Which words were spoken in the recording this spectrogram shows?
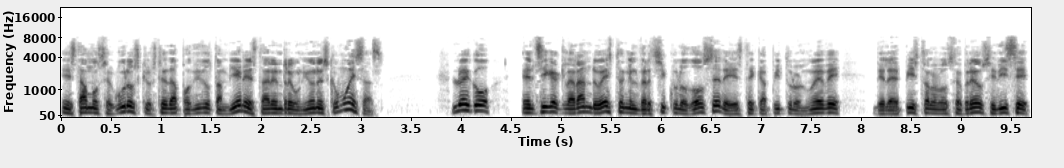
Estamos seguros que usted ha podido también estar en reuniones como esas. Luego, él sigue aclarando esto en el versículo doce de este capítulo nueve de la Epístola a los Hebreos y dice,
